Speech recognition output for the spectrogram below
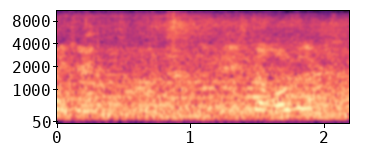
He's You still over there?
